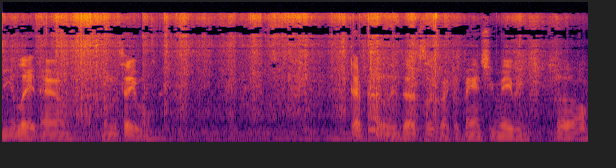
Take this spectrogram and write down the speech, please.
You can lay it down on the table. Definitely does look like a banshee, maybe. So,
